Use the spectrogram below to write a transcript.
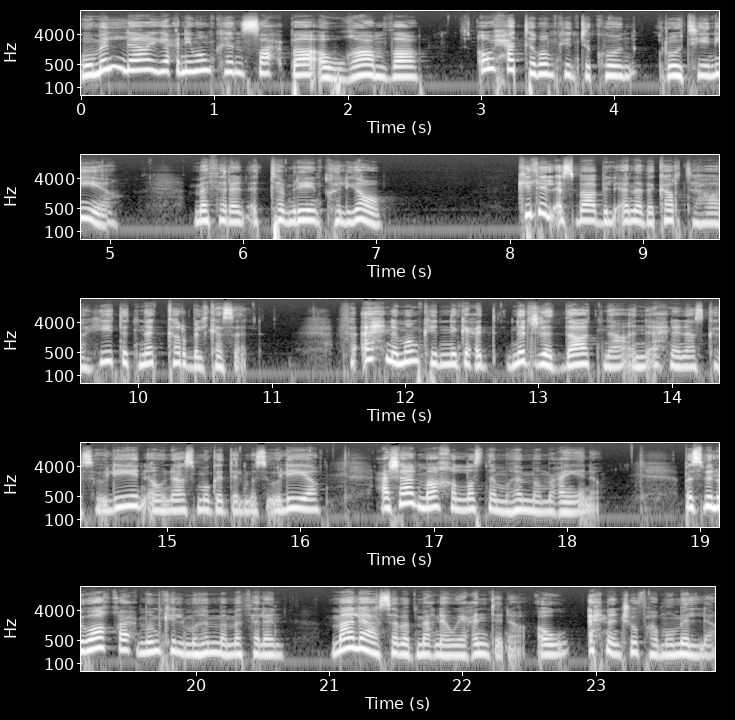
مملة يعني ممكن صعبة أو غامضة أو حتى ممكن تكون روتينية مثلا التمرين كل يوم. كل الأسباب اللي أنا ذكرتها هي تتنكر بالكسل. فإحنا ممكن نقعد نجلد ذاتنا أن إحنا ناس كسولين أو ناس مو قد المسؤولية عشان ما خلصنا مهمة معينة. بس بالواقع ممكن المهمة مثلا ما لها سبب معنوي عندنا أو إحنا نشوفها مملة.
